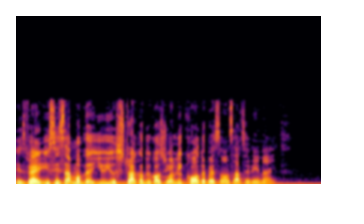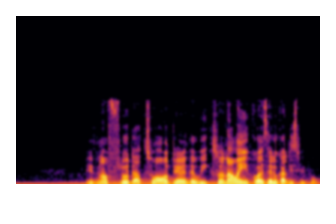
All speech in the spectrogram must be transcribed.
it's very you see some of the you you struggle because you only call the person on Saturday night. You've not flowed at all during the week. So now when you call, you say, look at these people.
